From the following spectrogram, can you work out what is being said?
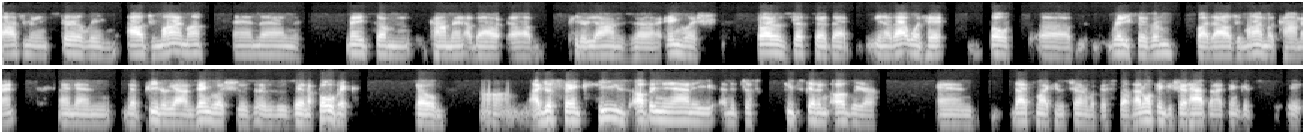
Aljamain Sterling Al Jemima, and then made some comment about uh, Peter Yan's uh, English. So I was just said that you know that one hit both uh, by the Al Jemima comment, and then that Peter Yan's English is, is xenophobic. So um, I just think he's upping the ante, and it just keeps getting uglier. And that's my concern with this stuff. I don't think it should happen. I think it's it,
